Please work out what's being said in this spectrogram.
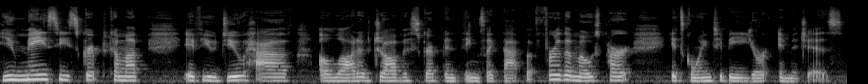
You may see script come up if you do have a lot of JavaScript and things like that, but for the most part, it's going to be your images.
